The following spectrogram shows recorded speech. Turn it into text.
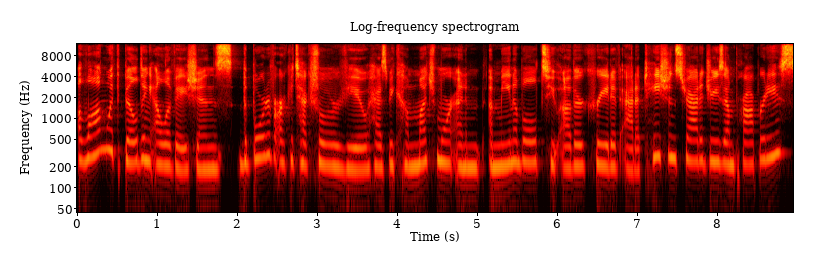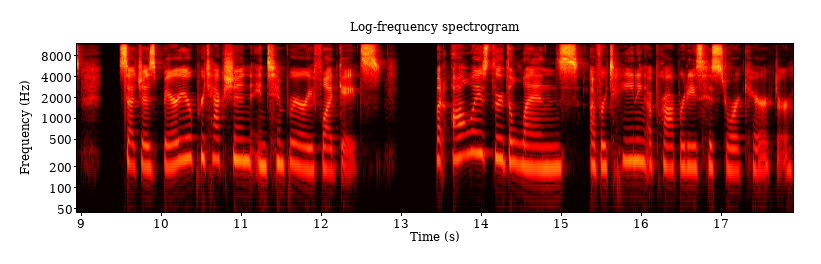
Along with building elevations, the Board of Architectural Review has become much more amenable to other creative adaptation strategies on properties, such as barrier protection and temporary floodgates, but always through the lens of retaining a property's historic character.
